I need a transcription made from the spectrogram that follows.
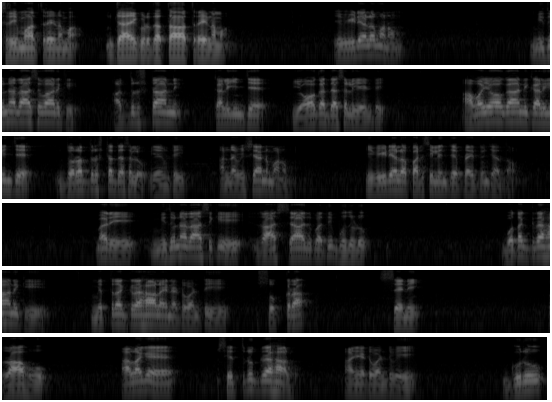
శ్రీమాత్రే నమ జాయ గురు దత్తాత్రేయ నమ. ఈ వీడియోలో మనం మిథున రాశి వారికి అదృష్టాన్ని కలిగించే యోగ దశలు ఏంటి? అవయోగాన్ని కలిగించే దురదృష్ట దశలు ఏమిటి? అన్న విషయాన్ని మనం ఈ వీడియోలో పరిశీలించే ప్రయత్నం చేద్దాం. మరి మిథున రాశికి రాష్ట్రాధిపతి బుధుడు. బుధగ్రహానికి మిత్రగ్రహాలైనటువంటి శుక్ర శని రాహు అలాగే శత్రుగ్రహాలు అనేటువంటివి గురు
